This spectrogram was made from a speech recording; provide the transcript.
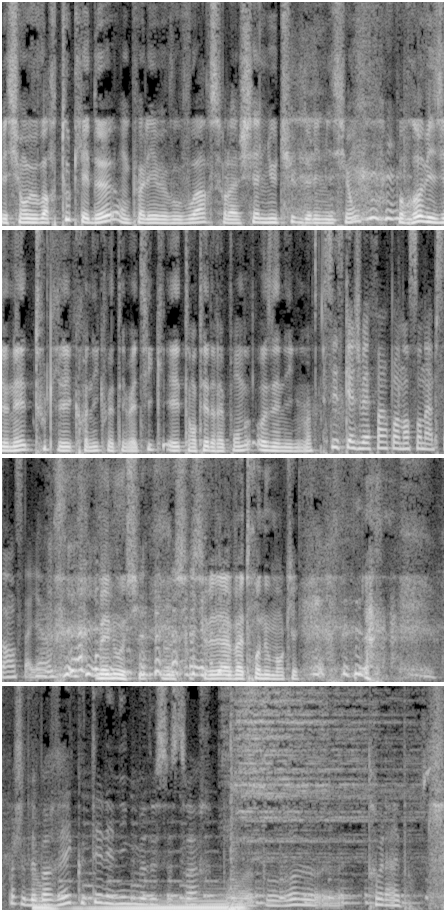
Mais si on veut voir toutes les deux, on peut aller vous voir sur la chaîne YouTube de l'émission pour revisionner toutes les chroniques mathématiques et tenter de répondre aux énigmes. C'est ce que je vais faire pendant son absence, d'ailleurs. Mais nous aussi, nous aussi, ça va- va trop nous manquer. Moi, je vais d'abord réécouter l'énigme de ce soir pour, euh, pour, euh, trouver la réponse.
